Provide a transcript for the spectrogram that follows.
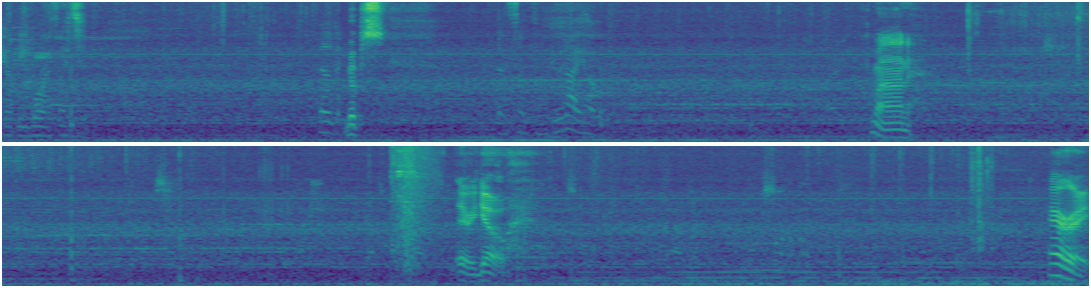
It'll be worth it. Build it Whoops. then something good, I hope. Come on. There we go. Alright.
